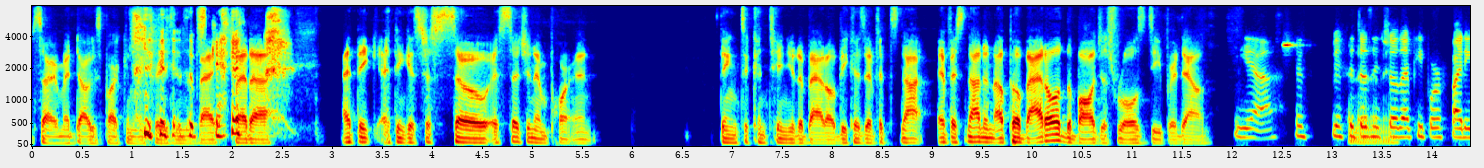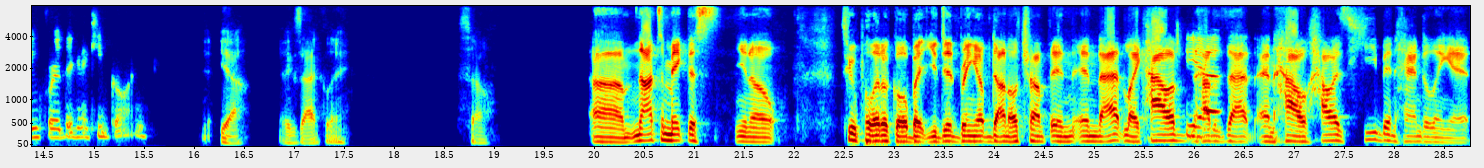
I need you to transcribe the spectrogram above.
sorry, my dog's barking like crazy in the back, okay. but uh, I think I think it's just so it's such an important thing to continue to battle because if it's not if it's not an uphill battle, the ball just rolls deeper down. yeah if if it know what I doesn't show that people are fighting for it they're gonna keep going Yeah, exactly. So, um, not to make this, you know, too political, but you did bring up Donald Trump in in that. Like, how how does that and how how has he been handling it,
